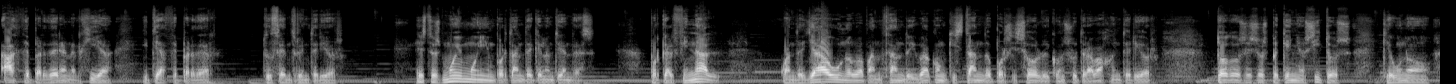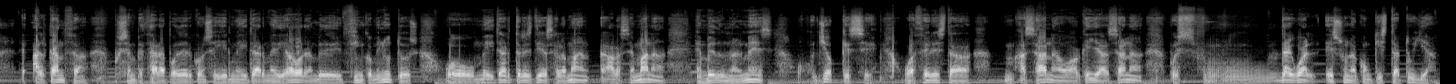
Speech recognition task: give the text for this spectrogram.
hace perder energía y te hace perder tu centro interior. Esto es muy, muy importante que lo entiendas, porque al final cuando ya uno va avanzando y va conquistando por sí solo y con su trabajo interior todos esos pequeños hitos que uno alcanza, pues empezar a poder conseguir meditar media hora en vez de cinco minutos, o meditar tres días a la, semana en vez de uno al mes, o yo qué sé, o hacer esta asana o aquella asana, pues mm, da igual, es una conquista tuya.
